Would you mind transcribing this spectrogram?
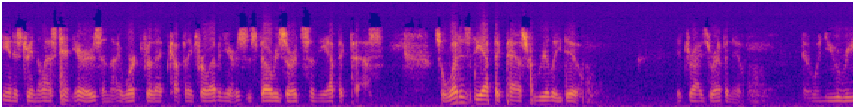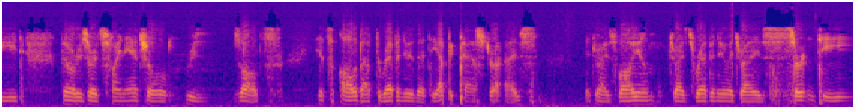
industry in the last 10 years, and I worked for that company for 11 years, is Vail Resorts and the Epic Pass. So, what does the Epic Pass really do? It drives revenue. And when you read Vail Resorts' financial results, it's all about the revenue that the Epic Pass drives. It drives volume, it drives revenue, it drives certainty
